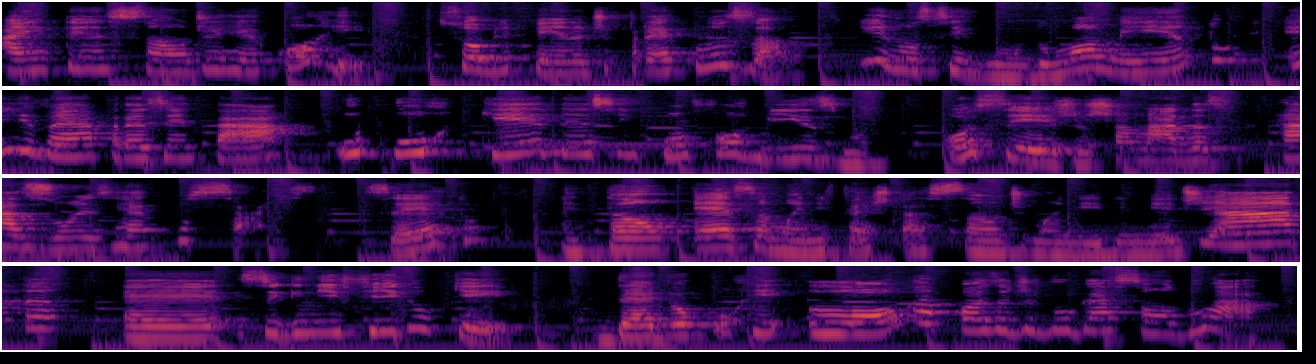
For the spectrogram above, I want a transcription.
a intenção de recorrer, sob pena de preclusão. E no segundo momento, ele vai apresentar o porquê desse inconformismo, ou seja, chamadas razões recursais, certo? Então, essa manifestação de maneira imediata é, significa o quê? Deve ocorrer logo após a divulgação do ato.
